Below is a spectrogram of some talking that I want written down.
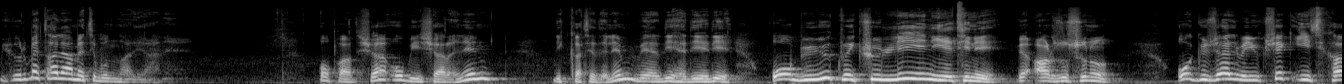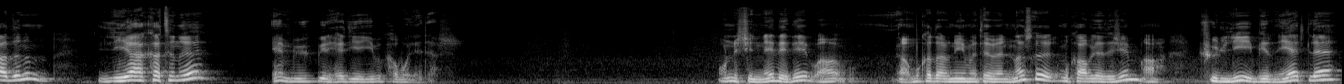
bir hürmet alameti bunlar yani. O padişah o biçarenin dikkat edelim verdiği hediye değil. O büyük ve külli niyetini ve arzusunu o güzel ve yüksek itikadının liyakatını en büyük bir hediye gibi kabul eder. Onun için ne dedi? Ya bu kadar nimete ben nasıl mukabele edeceğim? Ah, külli bir niyetle,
